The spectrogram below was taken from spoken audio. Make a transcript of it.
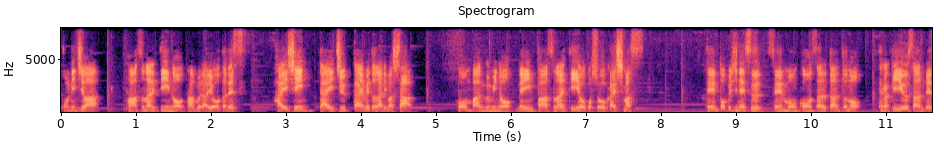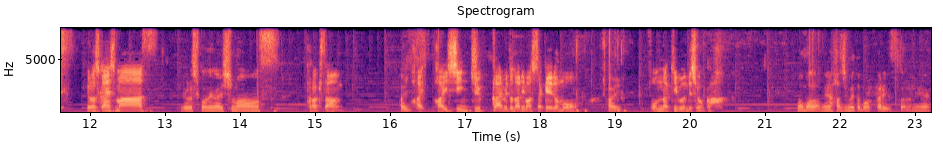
こんにちは。パーソナリティの田村陽太です。配信第10回目となりました。本番組のメインパーソナリティをご紹介します。店舗ビジネス専門コンサルタントの高木優さんです。よろしくお願いします。よろしくお願いします。高木さん、はい。はい、配信10回目となりましたけれども、はい。どんな気分でしょうか？まあ、まだね、始めたばっかりですからね、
